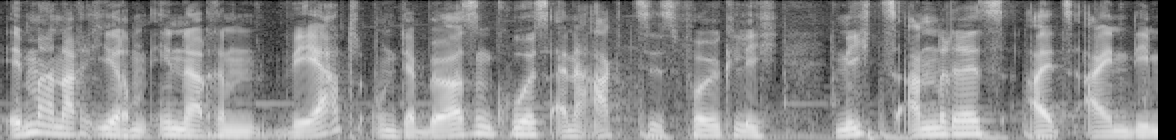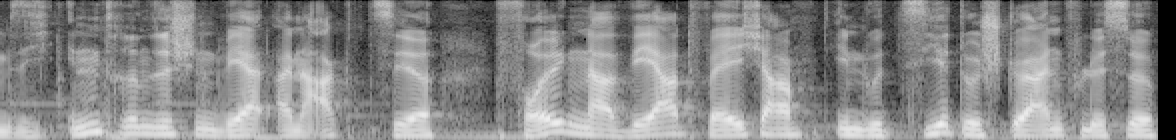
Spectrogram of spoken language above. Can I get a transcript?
immer nach ihrem inneren Wert und der Börsenkurs einer Aktie ist folglich nichts anderes als ein dem sich intrinsischen Wert einer Aktie folgender Wert, welcher induziert durch Störeinflüsse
